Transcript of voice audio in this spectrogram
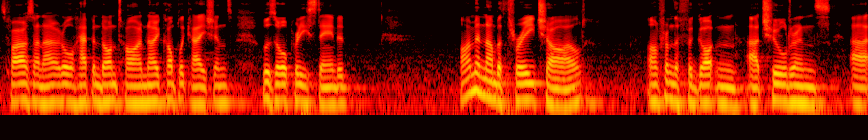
as far as I know, it all happened on time, no complications. It was all pretty standard. I'm a number three child. I'm from the forgotten uh, children's uh,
